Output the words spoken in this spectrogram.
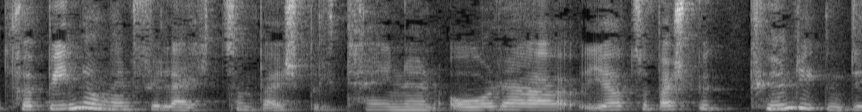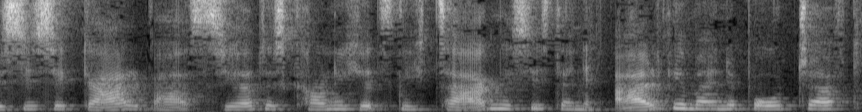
Verbindungen vielleicht zum Beispiel trennen oder ja zum Beispiel kündigen, das ist egal was, ja, das kann ich jetzt nicht sagen, es ist eine allgemeine Botschaft.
